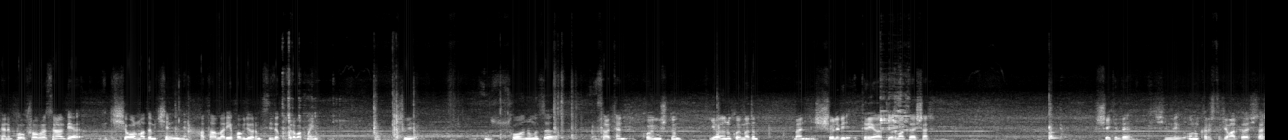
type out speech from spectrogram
yani pro- profesyonel bir kişi olmadığım için hatalar yapabiliyorum. Siz de kusura bakmayın. Şimdi soğanımızı zaten koymuştum. Yağını koymadım. Ben şöyle bir tereyağı atıyorum arkadaşlar. Şu şekilde. Şimdi onu karıştıracağım arkadaşlar.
